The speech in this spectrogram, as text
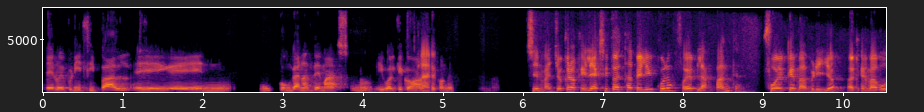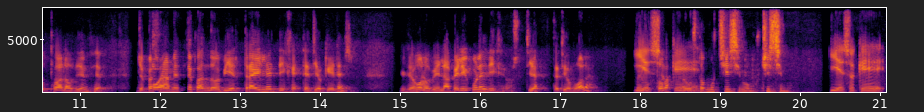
al héroe principal eh, en- con ganas de más, ¿no? Igual que con, Claro. con el- Sin más, yo creo que el éxito de esta película fue Black Panther. Fue el que más brilló, el que más gustó a la audiencia. Yo personalmente cuando vi el tráiler dije, ¿este tío quién es? Y luego lo vi en la película y dije, hostia, este tío mola. Me Y gustó, eso que- me gustó muchísimo, muchísimo. Y eso que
